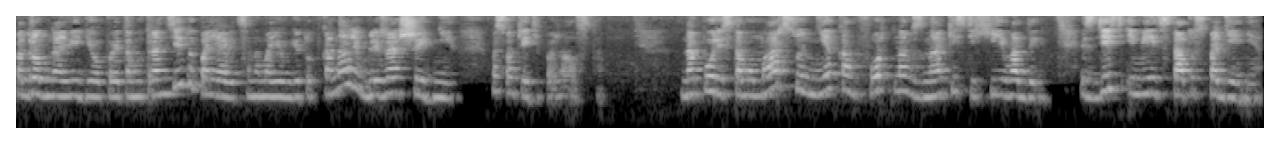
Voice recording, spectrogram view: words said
Подробное видео по этому транзиту появится на моем YouTube-канале в ближайшие дни. Посмотрите, пожалуйста. Напористому Марсу некомфортно в знаке стихии воды. Здесь имеет статус падения.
